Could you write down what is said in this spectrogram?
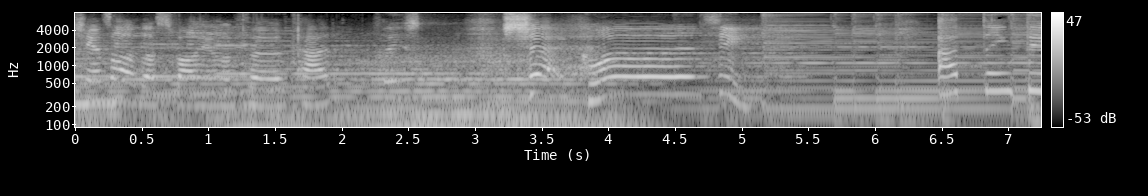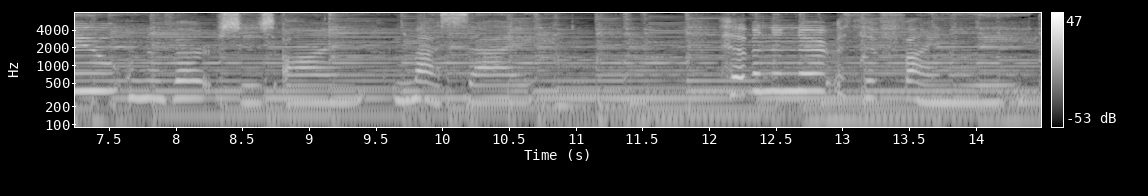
to cancel out less volume of the pad, please? Check, one, two. I think the universe is on my side. Heaven and earth have finally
